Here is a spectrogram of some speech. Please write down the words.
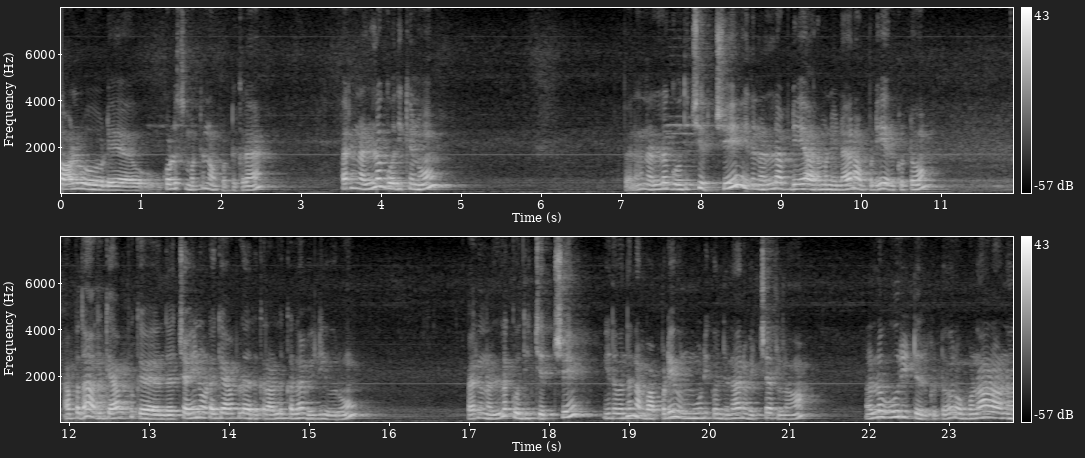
காலோடைய கொலுசு மட்டும் நான் போட்டுக்கிறேன். பாருங்கள் நல்லா கொதிக்கணும். பாருங்கள் நல்லா கொதிச்சிருச்சு. இது நல்லா அப்படியே அரை மணி நேரம் அப்படியே இருக்கட்டும். அப்போ தான் அது கேப்புக்கு இந்த செயினோட கேப்பில் இருக்கிற அழுக்கெல்லாம் வெளியே வரும். பாருங்கள் நல்லா கொதிச்சிருச்சு. இதை வந்து நம்ம அப்படியே மூடி கொஞ்ச நேரம் வச்சிடலாம் நல்லா ஊறிட்டு இருக்கட்டும். ரொம்ப நாள் ஆன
